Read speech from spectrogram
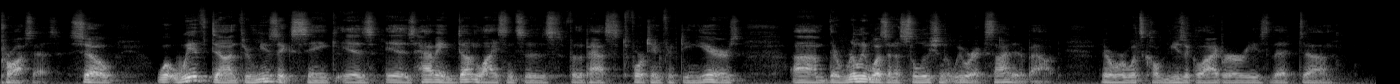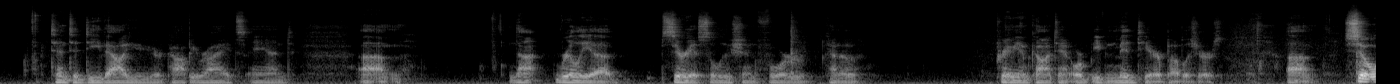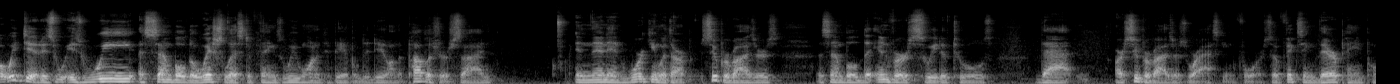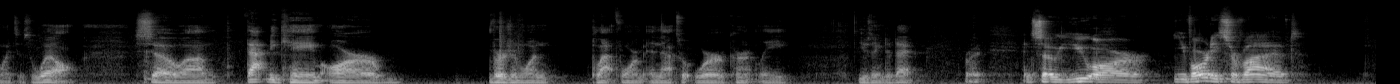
process. So what we've done through Music Sync is, is having done licenses for the past 14, 15 years, um, there really wasn't a solution that we were excited about. There were what's called music libraries that uh, tend to devalue your copyrights and um, not really a serious solution for kind of premium content or even mid-tier publishers. Um, so what we did is, is we assembled a wish list of things we wanted to be able to do on the publisher side, and then in working with our supervisors, assembled the inverse suite of tools that our supervisors were asking for. So fixing their pain points as well. So um, that became our version one platform, and that's what we're currently using today. Right. And so you are you've already survived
